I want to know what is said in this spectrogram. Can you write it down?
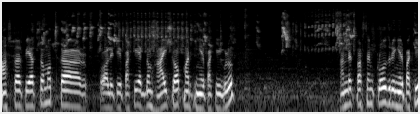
মাস্টার পেয়ার, চমৎকার কোয়ালিটির পাখি, একদম হাই টপ মার্কিংয়ের পাখি এগুলো। হান্ড্রেড পারসেন্ট ক্লোজ রিংয়ের পাখি।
